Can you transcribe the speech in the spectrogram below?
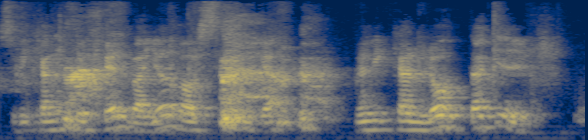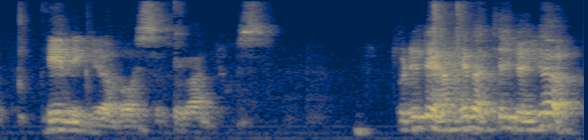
Så vi kan inte själva göra oss heliga, men vi kan låta Gud heliggöra oss och förvandla oss. Och det är det han hela tiden gör.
